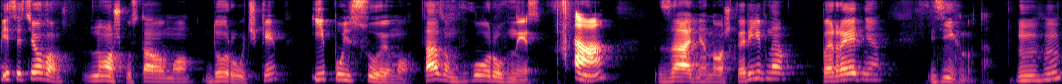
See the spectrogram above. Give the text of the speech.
Після цього ножку ставимо до ручки і пульсуємо тазом вгору вниз. А, Задня ножка рівна, передня зігнута. Угу.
